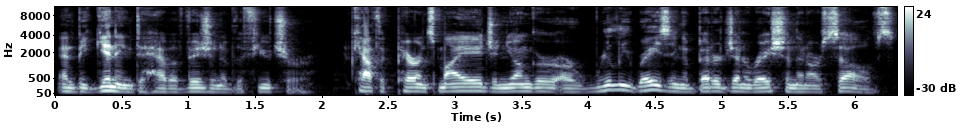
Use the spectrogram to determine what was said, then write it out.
and beginning to have a vision of the future. Catholic parents my age and younger are really raising a better generation than ourselves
